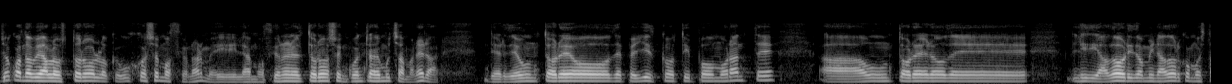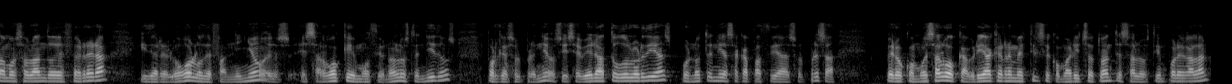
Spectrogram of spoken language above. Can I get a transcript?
Yo cuando veo a los toros lo que busco es emocionarme y la emoción en el toro se encuentra de muchas maneras. Desde un toreo de pellizco tipo Morante a un torero de lidiador y dominador como estamos hablando de Ferrera y desde luego lo de Fandiño es, es algo que emocionó a los tendidos porque sorprendió. Si se viera todos los días pues no tendría esa capacidad de sorpresa. Pero como es algo que habría que remitirse, como has dicho tú antes, a los tiempos de Galán,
